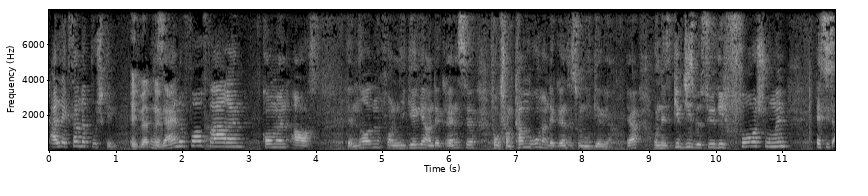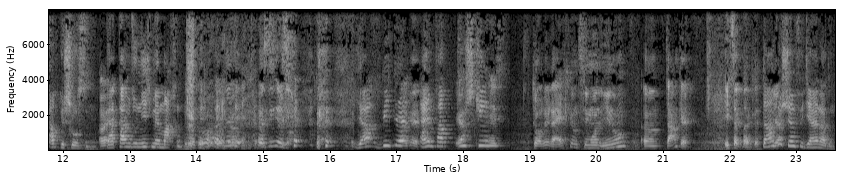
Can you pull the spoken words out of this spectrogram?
Alexander Pushkin. Und seine Vorfahren kommen aus dem Norden von Nigeria an der Grenze, von Kamerun an der Grenze zu Nigeria. Ja? Und es gibt diesbezüglich Forschungen, es ist abgeschlossen. Okay. Da kannst du nicht mehr machen. Also, ist, ja, bitte okay. einfach Pushkin. Ja, Tori Reichel und Simon Inu, äh, danke. Ich sag danke. Dankeschön ja. für die Einladung.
